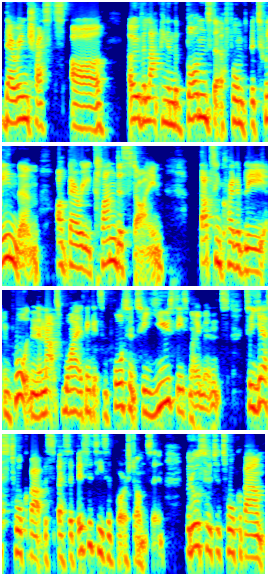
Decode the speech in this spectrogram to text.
their interests are overlapping and the bonds that are formed between them are very clandestine. That's incredibly important. And that's why I think it's important to use these moments to, yes, talk about the specificities of Boris Johnson, but also to talk about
